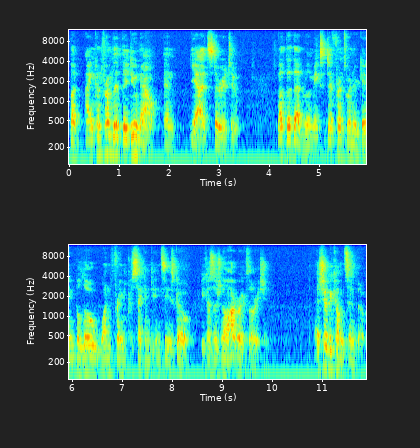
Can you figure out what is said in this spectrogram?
But I can confirm that they do now, and yeah, it's stereo too. Not that that really makes a difference when you're getting below 1 frame per second in CSGO, because there's no hardware acceleration. That should be coming soon though.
